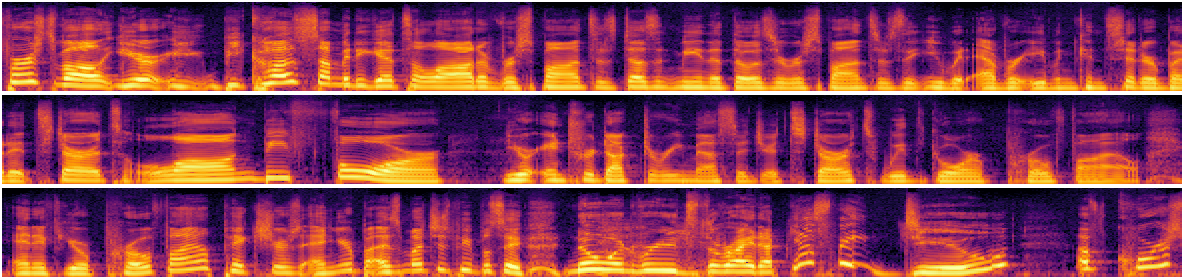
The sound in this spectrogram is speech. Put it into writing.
first of all, you're you- because somebody gets a lot of responses doesn't mean that those are responses that you would ever even consider, but it starts long before your introductory message. It starts with your profile. And if your profile pictures and your as much as people say no one reads the write up, yes they do. Of course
